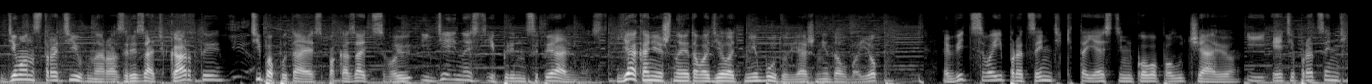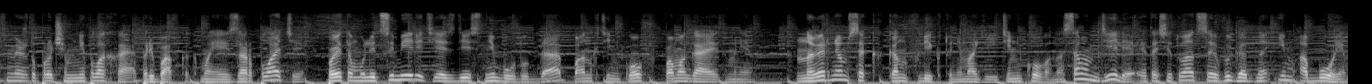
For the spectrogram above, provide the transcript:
демонстративно разрезать карты, типа пытаясь показать свою идейность и принципиальность. Я, конечно, этого делать не буду, я же не долбоеб. Ведь свои процентики-то я с Тинькова получаю. И эти процентики, между прочим, неплохая прибавка к моей зарплате. Поэтому лицемерить я здесь не буду, да, банк Тиньков помогает мне. Но вернемся к конфликту Немагии и Тинькова. На самом деле эта ситуация выгодна им обоим.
